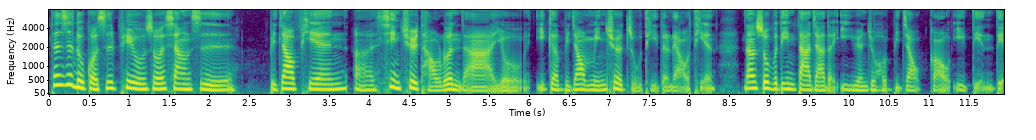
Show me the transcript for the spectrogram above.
但是如果是譬如说像是比较偏呃兴趣讨论的啊，有一个比较明确主题的聊天，那说不定大家的意愿就会比较高一点点。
